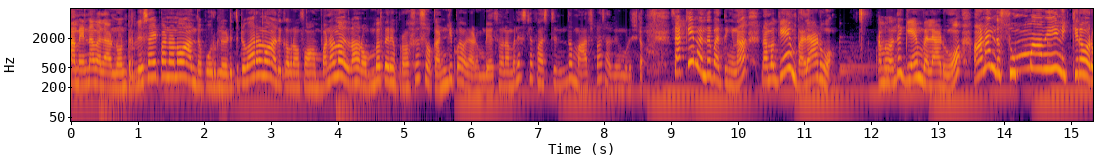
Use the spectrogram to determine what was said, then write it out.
நம்ம என்ன விளையாடணுன்ட்டு டிசைட் பண்ணணும் அந்த பொருள் எடுத்துகிட்டு வரணும் அதுக்கப்புறம் ஃபார்ம் பண்ணணும். அதெல்லாம் ரொம்ப பெரிய ப்ராசஸ் ஸோ கண்டிப்பாக விளையாட முடியாது. ஸோ நம்ம லிஸ்ட்டில் ஃபஸ்ட் இருந்து மார்ச் பாஸ் அதுவும் முடிச்சிட்டோம். செகண்ட் வந்து பார்த்திங்கன்னா நம்ம கேம் விளையாடுவோம். 错 நம்ம வந்து கேம் விளையாடுவோம். ஆனால் இந்த சும்மாவே நிற்கிற ஒரு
